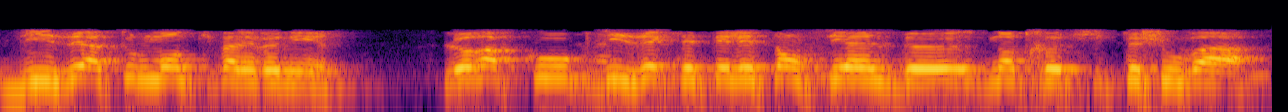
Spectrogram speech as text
disait à tout le monde qu'il fallait venir. Le Rav Kook disait que c'était l'essentiel de notre teshuva.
